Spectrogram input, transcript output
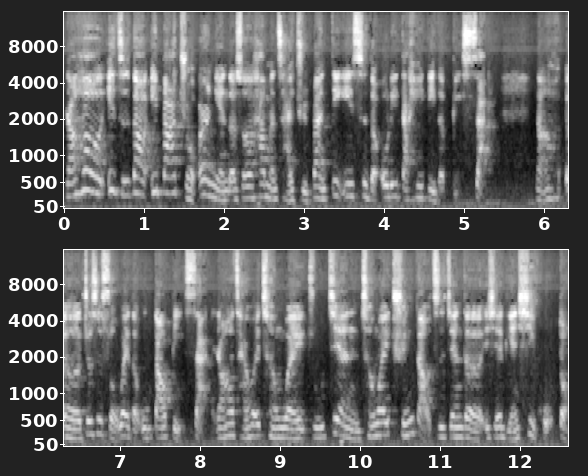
然后一直到一八九二年的时候，他们才举办第一次的欧利达希迪的比赛，然后呃，就是所谓的舞蹈比赛，然后才会成为逐渐成为群岛之间的一些联系活动。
